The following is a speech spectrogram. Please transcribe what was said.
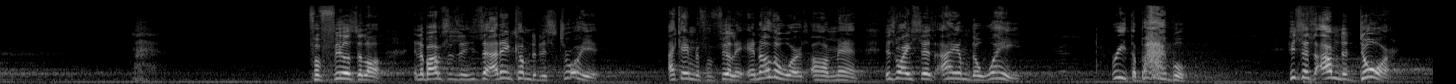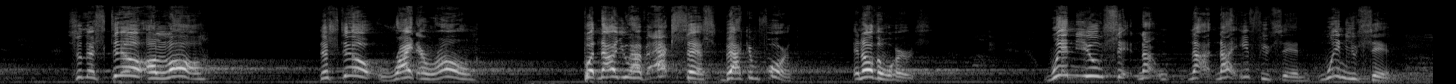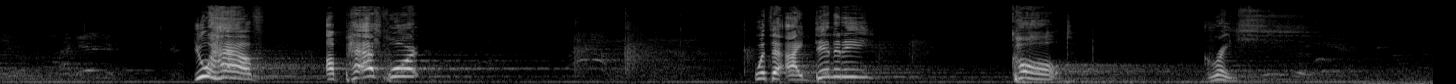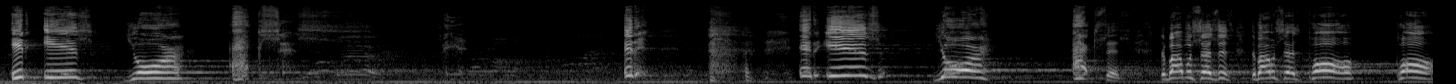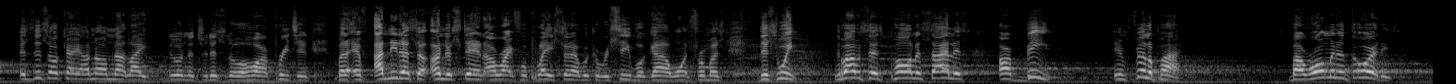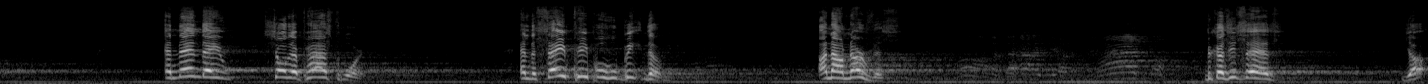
fulfills the law. And the Bible says, He said, I didn't come to destroy it, I came to fulfill it. In other words, oh man, this is why He says, I am the way. Read the Bible. He says, I'm the door. So there's still a law, there's still right and wrong, but now you have access back and forth. In other words, when you sin, not, not, not if you sin, when you sin, you have a passport with an identity called grace. It is your access. It, it is your access. The Bible says this. The Bible says, Paul, Paul, is this okay? I know I'm not like doing the traditional hard preaching, but if I need us to understand our rightful place so that we can receive what God wants from us this week. The Bible says Paul and Silas are beat in Philippi by Roman authorities. And then they show their passport. And the same people who beat them are now nervous. Because he says, Y'all,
